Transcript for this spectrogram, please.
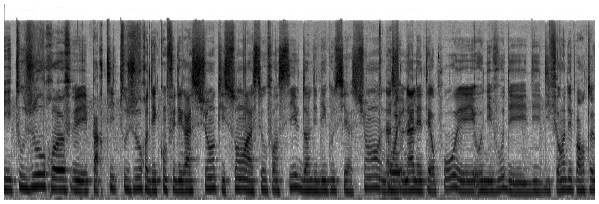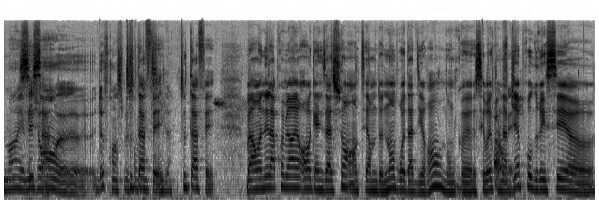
Et toujours euh, fait partie toujours des confédérations qui sont assez offensives dans les négociations nationales, interpro et au niveau des, des différents départements et régions euh, de France, me Tout à fait, tout à fait. Ben, on est la première organisation en termes de nombre d'adhérents, donc euh, c'est vrai qu'on Ah a bien progressé. Il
